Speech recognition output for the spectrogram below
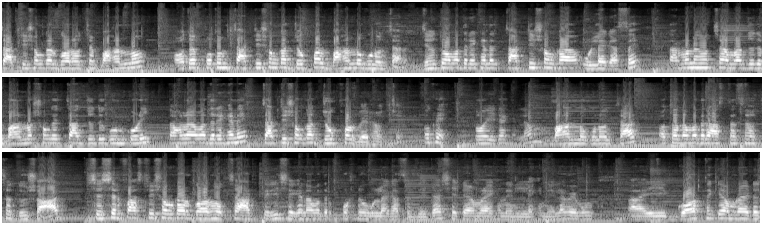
চারটি সংখ্যার গড় হচ্ছে বাহান্ন, অতএব প্রথম চারটি সংখ্যার যোগফল বাহান্ন গুণন চার। যেহেতু আমাদের এখানে চারটি সংখ্যা উল্লেখ আছে, তার মানে হচ্ছে আমরা যদি বাহান্নর সঙ্গে চার যদি গুণ করি, তাহলে আমাদের এখানে চারটি সংখ্যার যোগফল বের হচ্ছে। ওকে, তো এটা খেলাম, বাহান্ন গুণন চার, অর্থাৎ আমাদের আস্তে আস্তে হচ্ছে দুইশো আট। শেষের পাঁচটি সংখ্যার গড় হচ্ছে আটত্রিশ সেখানে আমাদের প্রশ্ন উল্লেখ আছে যেটা, সেটা আমরা এখানে লিখে নিলাম এবং এই গড় থেকে আমরা এটা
